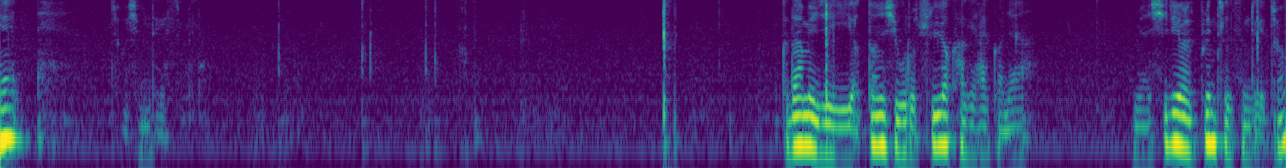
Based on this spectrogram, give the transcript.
이렇게 적으시면 되겠습니다. 그 다음에 이제 이 어떤 식으로 출력하게 할 거냐 그러면 시리얼 프린트를 쓰면 되겠죠.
